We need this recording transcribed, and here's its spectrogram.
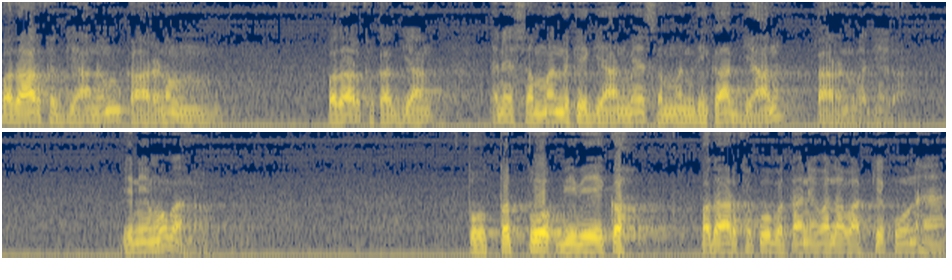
पदार्थ ज्ञानम कारणम। पदार्थ का ज्ञान, यानी संबंध के ज्ञान में संबंधी का ज्ञान कारण बनेगा। ये नियम होगा ना? तो तत्व विवेक पदार्थ को बताने वाला वाक्य कौन है?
